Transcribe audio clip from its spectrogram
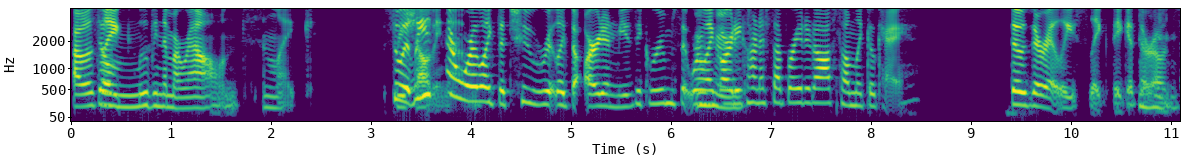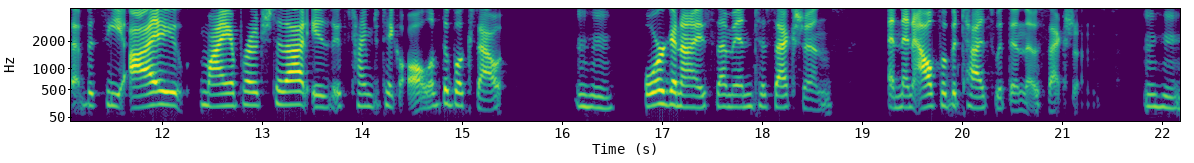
I was still like- moving them around and like So at least there were like the two like the art and music rooms that were like already Mm-hmm. kind of separated off. So I'm like, okay, those are at least like they get their own Mhm. set. But see, I my approach to that is it's time to take all of the books out, mm-hmm. organize them into sections, and then alphabetize within those sections. Mm-hmm.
